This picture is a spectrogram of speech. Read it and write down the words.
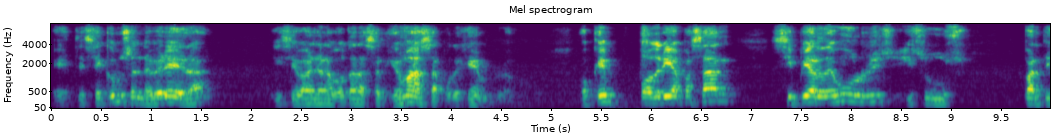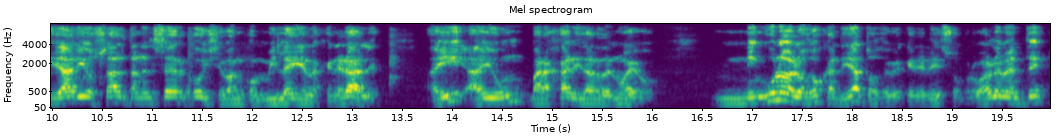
este, se crucen de vereda y se vayan a votar a Sergio Massa, por ejemplo. ¿O qué podría pasar si pierde Bullrich y sus partidarios saltan el cerco y se van con Milei en las generales? Ahí hay un barajar y dar de nuevo. Ninguno de los dos candidatos debe querer eso, probablemente.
